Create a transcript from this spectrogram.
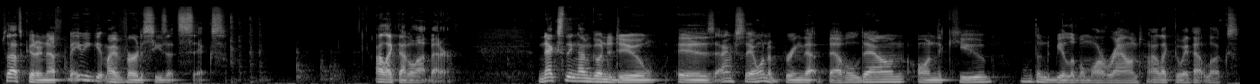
So that's good enough. Maybe get my vertices at six. I like that a lot better. Next thing I'm going to do is actually I want to bring that bevel down on the cube. I want them to be a little more round. I like the way that looks.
